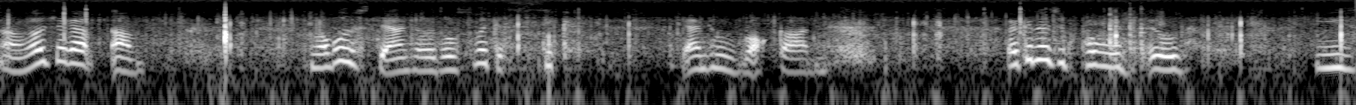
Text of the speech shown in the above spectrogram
Um, go check out um, Marvelous Downhill is also like a sick downhill rock garden. I reckon I should probably build these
